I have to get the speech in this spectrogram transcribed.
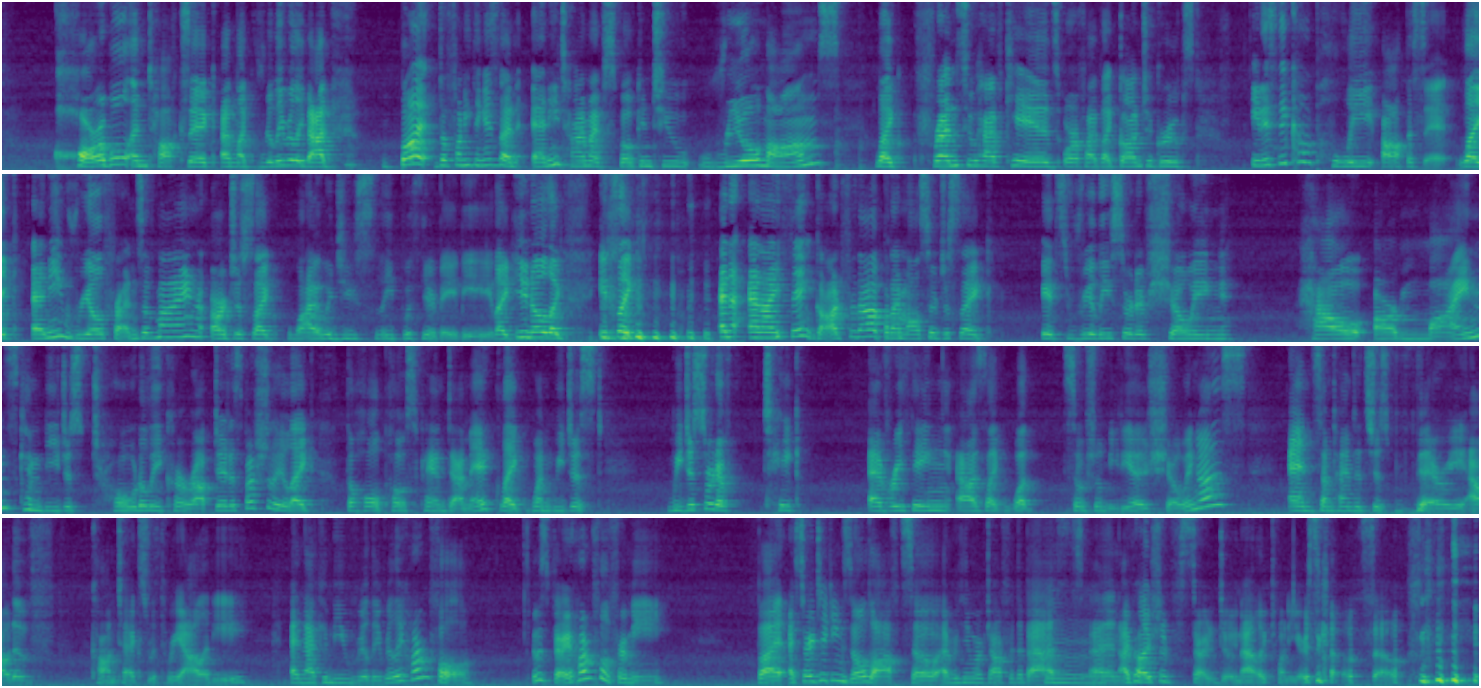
horrible and toxic and like really really bad. But the funny thing is that anytime i've spoken to real moms like friends who have kids or if i've like gone to groups it is the complete opposite. Like any real friends of mine are just like, why would you sleep with your baby? Like, you know, like it's like and and I thank God for that, but I'm also just like it's really sort of showing how our minds can be just totally corrupted, especially like the whole post pandemic, like when we just we just sort of take everything as like what social media is showing us and sometimes it's just very out of context with reality and that can be really really harmful it was very harmful for me but i started taking zoloft so everything worked out for the best hmm. and i probably should have started doing that like 20 years ago so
